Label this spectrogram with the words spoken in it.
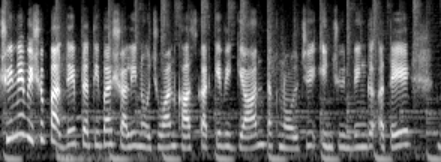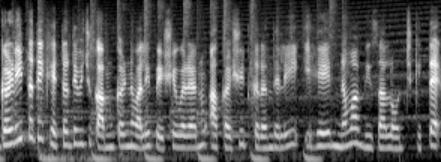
ਚੀਨ ਵਿਸ਼ਵ ਭਰ ਦੇ ਪ੍ਰਤਿਭਾਸ਼ਾਲੀ ਨੌਜਵਾਨ ਖਾਸ ਕਰਕੇ ਵਿਗਿਆਨ, ਟੈਕਨੋਲੋਜੀ, ਇੰਜੀਨੀਅਰਿੰਗ ਅਤੇ ਗਣਿਤ ਦੇ ਖੇਤਰ ਦੇ ਵਿੱਚ ਕੰਮ ਕਰਨ ਵਾਲੇ ਪੇਸ਼ੇਵਰਾਂ ਨੂੰ ਆਕਰਸ਼ਿਤ ਕਰਨ ਦੇ ਲਈ ਇਹ ਨਵਾਂ ਵੀਜ਼ਾ ਲਾਂਚ ਕੀਤਾ ਹੈ।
